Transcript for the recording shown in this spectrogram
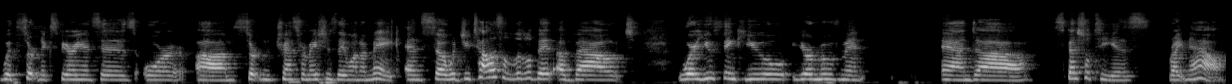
with certain experiences or um, certain transformations they want to make. And so would you tell us a little bit about where you think you your movement and uh, specialty is right now?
